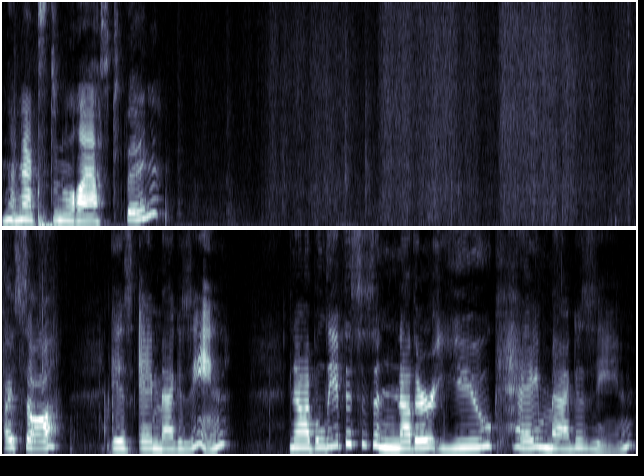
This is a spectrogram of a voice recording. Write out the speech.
The next and last thing I saw is a magazine. Now, I believe this is another UK magazine.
